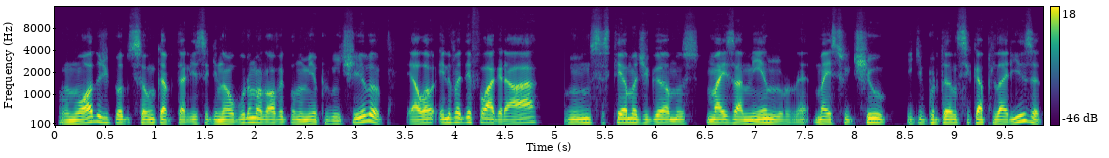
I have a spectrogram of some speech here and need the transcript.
o modo de produção capitalista que inaugura uma nova economia punitiva, ela, ele vai deflagrar um sistema, digamos, mais ameno, né, mais sutil e que, portanto, se capilariza,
